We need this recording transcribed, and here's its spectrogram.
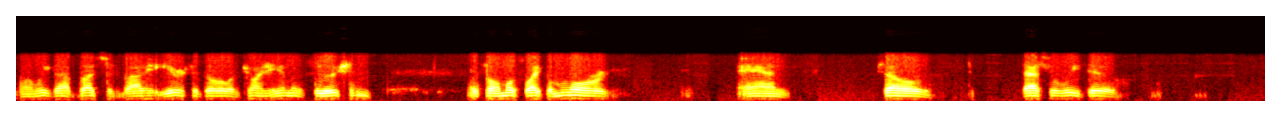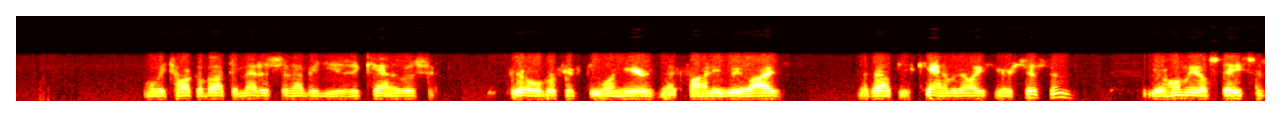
when we got busted about eight years ago and joined the Human Solution. It's almost like a morgue. And so that's what we do. When we talk about the medicine, I've been using cannabis for over 51 years, and I finally realized without these cannabinoids in your system, your homeostasis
